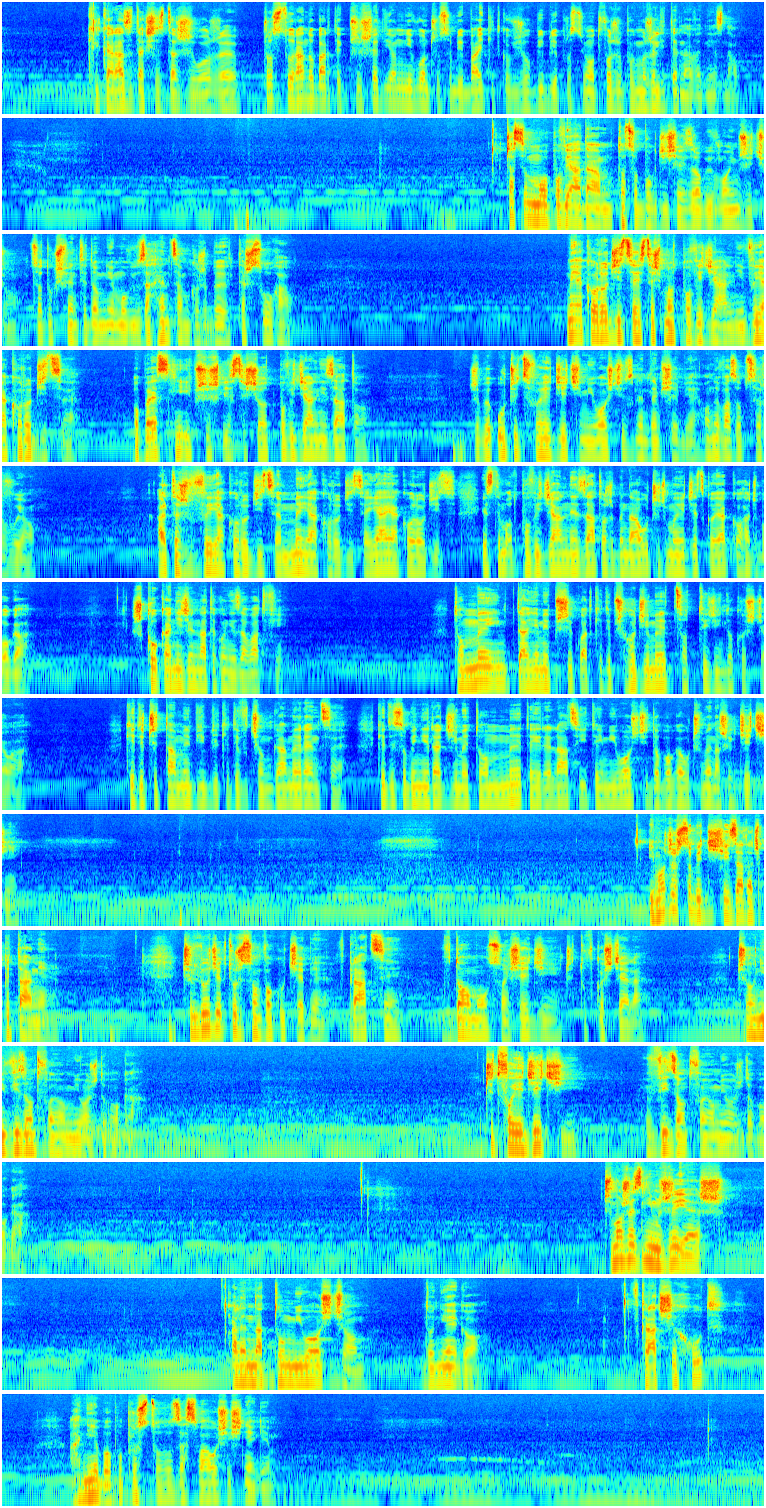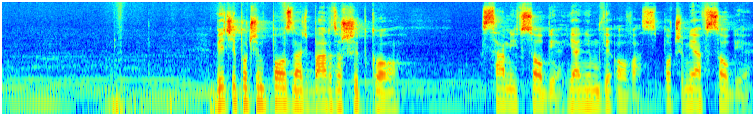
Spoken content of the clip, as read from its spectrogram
kilka razy tak się zdarzyło, że po prostu rano Bartek przyszedł i on nie włączył sobie bajki, tylko wziął Biblię, po prostu ją otworzył, pomimo że liter nawet nie znał. Czasem mu opowiadam to, co Bóg dzisiaj zrobił w moim życiu, co Duch Święty do mnie mówił. Zachęcam go, żeby też słuchał. My jako rodzice jesteśmy odpowiedzialni, wy jako rodzice, obecni i przyszli, jesteście odpowiedzialni za to, żeby uczyć swoje dzieci miłości względem siebie. One was obserwują. Ale też wy jako rodzice, my jako rodzice, ja jako rodzic jestem odpowiedzialny za to, żeby nauczyć moje dziecko, jak kochać Boga. Szkółka niedzielna tego nie załatwi. To my im dajemy przykład, kiedy przychodzimy co tydzień do kościoła. Kiedy czytamy Biblię, kiedy wyciągamy ręce, kiedy sobie nie radzimy, to my tej relacji, tej miłości do Boga uczymy naszych dzieci. I możesz sobie dzisiaj zadać pytanie, czy ludzie, którzy są wokół ciebie, w pracy, w domu, sąsiedzi, czy tu w kościele, czy oni widzą Twoją miłość do Boga? Czy Twoje dzieci widzą Twoją miłość do Boga? Może z Nim żyjesz, ale nad tą miłością do Niego wkradł się chłód, a niebo po prostu zasłało się śniegiem? Wiecie, po czym poznać bardzo szybko sami w sobie. Ja nie mówię o Was. Po czym ja w sobie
